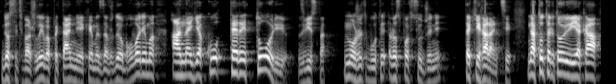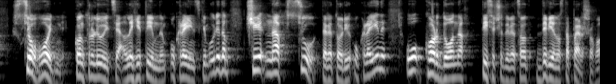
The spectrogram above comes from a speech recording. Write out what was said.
досить важливе питання, яке ми завжди обговорюємо. А на яку територію, звісно, можуть бути розповсюджені такі гарантії на ту територію, яка сьогодні контролюється легітимним українським урядом, чи на всю територію України у кордонах 1991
